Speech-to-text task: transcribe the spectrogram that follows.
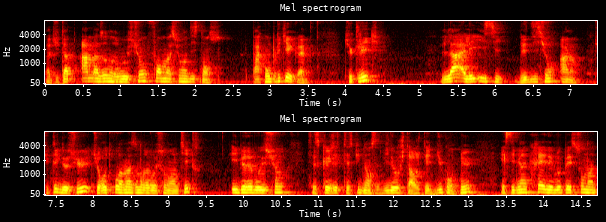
bah, tu tapes Amazon Révolution, formation à distance. Pas compliqué quand même. Tu cliques, là, elle est ici, l'édition Alain. Tu cliques dessus, tu retrouves Amazon Révolution dans le titre. eBay Révolution, c'est ce que je t'explique dans cette vidéo, je t'ai rajouté du contenu. Et c'est bien créer et développer son,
